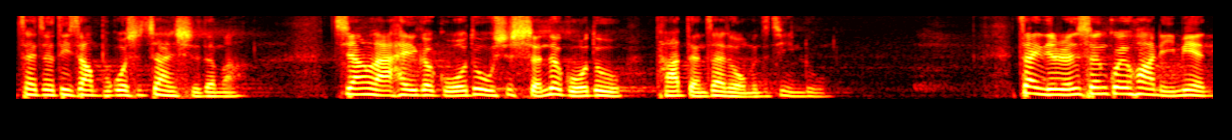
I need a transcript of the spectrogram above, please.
在这地上不过是暂时的吗？将来还有一个国度是神的国度，它等待着我们的进入。在你的人生规划里面，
